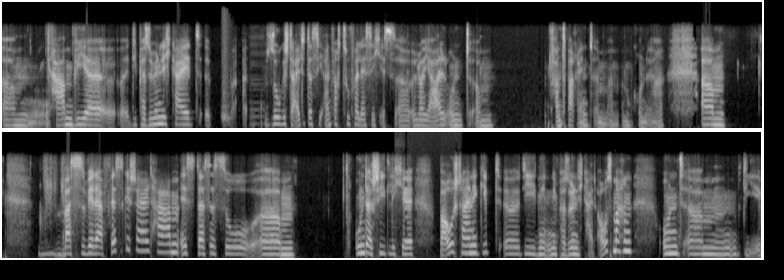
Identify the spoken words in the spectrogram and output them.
haben wir die Persönlichkeit so gestaltet, dass sie einfach zuverlässig ist äh, loyal und ähm, transparent im, im, Grunde. Ja. Ähm, was wir da festgestellt haben, ist, dass es so ähm, unterschiedliche Bausteine gibt, äh, die die Persönlichkeit ausmachen und ähm, die,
